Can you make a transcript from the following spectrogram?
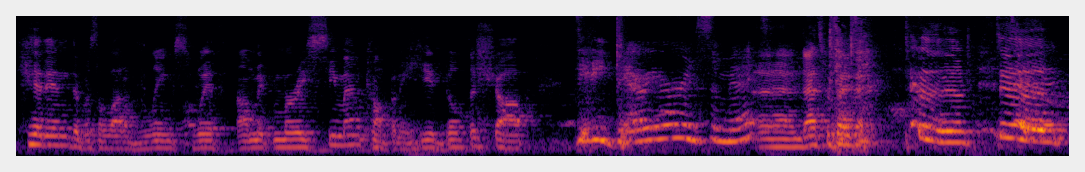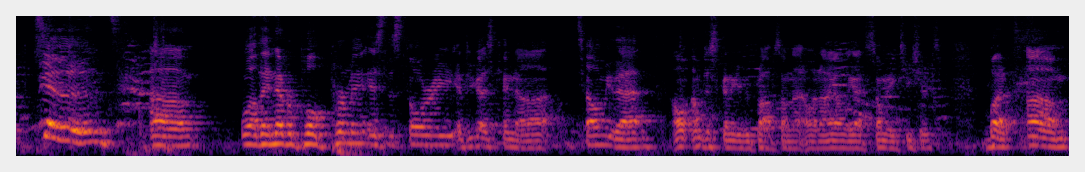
hidden. There was a lot of links with uh, McMurry Cement Company. He had built a shop, Did he bury her in cement? and that's what they said. Um, well, they never pulled permit. Is the story? If you guys can uh, tell me that, I'll, I'm just gonna give you props on that one. I only got so many T-shirts, but um,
